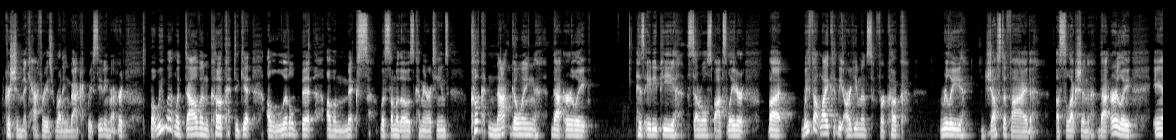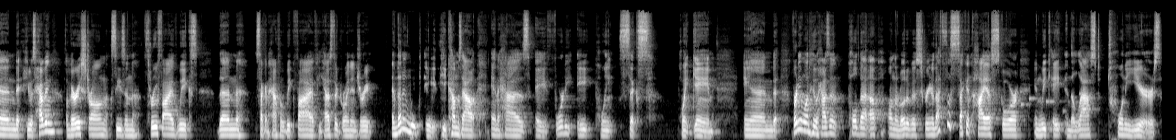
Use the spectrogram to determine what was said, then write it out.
Christian McCaffrey's running back receiving record. but we went with Dalvin Cook to get a little bit of a mix with some of those Kamara teams. Cook not going that early, his ADP several spots later, but we felt like the arguments for Cook really justified a selection that early. And he was having a very strong season through five weeks. Then, second half of week five, he has the groin injury. And then in week eight, he comes out and has a 48.6 point game. And for anyone who hasn't pulled that up on the RotoViz screener, that's the second highest score in week eight in the last 20 years.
